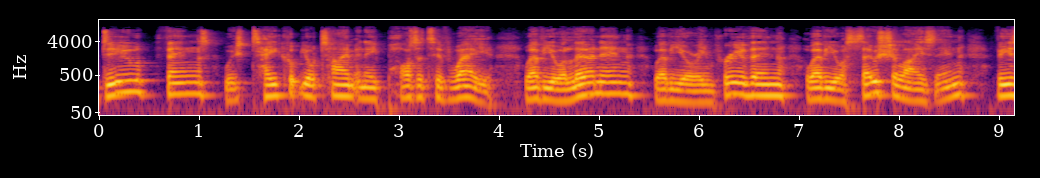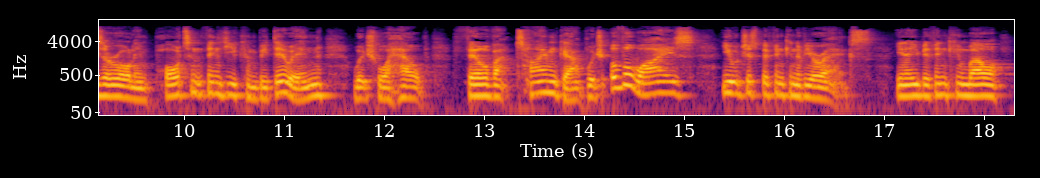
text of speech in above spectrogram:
Do things which take up your time in a positive way. Whether you are learning, whether you are improving, whether you are socializing, these are all important things you can be doing which will help fill that time gap, which otherwise you would just be thinking of your ex. You know, you'd be thinking, well,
